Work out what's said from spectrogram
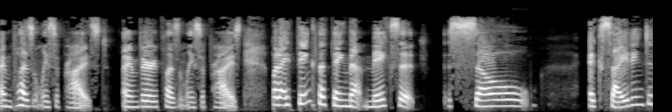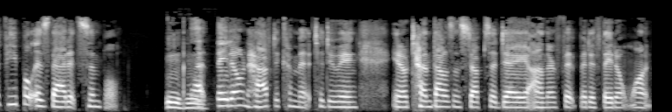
I'm pleasantly surprised. I'm very pleasantly surprised. But I think the thing that makes it so exciting to people is that it's simple. Mm-hmm. That they don't have to commit to doing, you know, 10,000 steps a day on their Fitbit if they don't want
